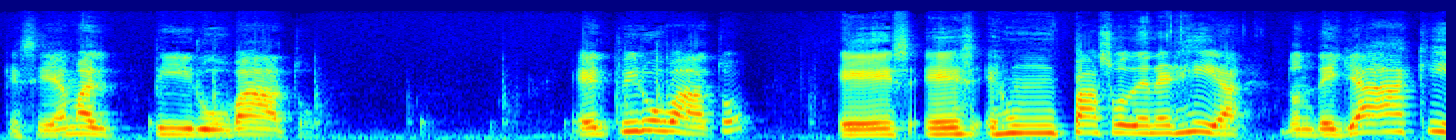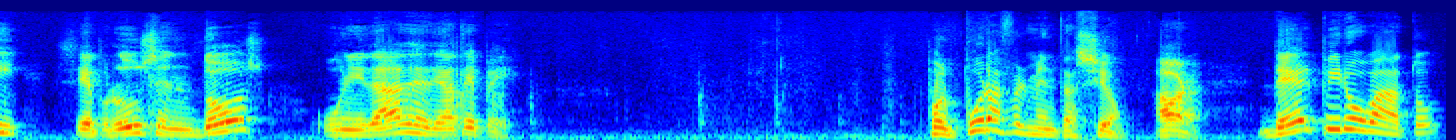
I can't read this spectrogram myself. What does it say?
que se llama el piruvato. El piruvato es, es, un paso de energía donde ya aquí se producen dos unidades de ATP. Por pura fermentación. Ahora, del piruvato,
